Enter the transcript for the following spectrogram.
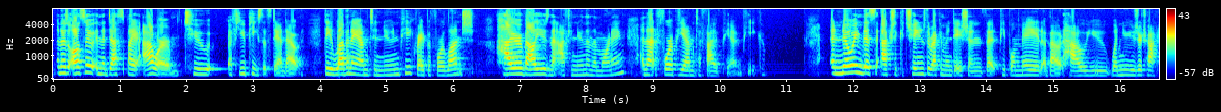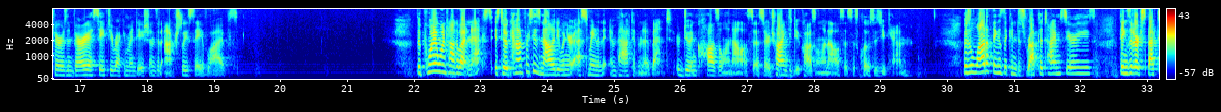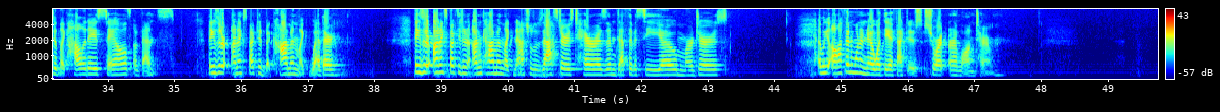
And there's also in the deaths by hour, two, a few peaks that stand out. The 11 a.m. to noon peak right before lunch, higher values in the afternoon than the morning, and that 4 p.m. to 5 p.m. peak. And knowing this actually could change the recommendations that people made about how you, when you use your tractors and various safety recommendations and actually save lives. The point I want to talk about next is to account for seasonality when you're estimating the impact of an event or doing causal analysis or trying to do causal analysis as close as you can. There's a lot of things that can disrupt a time series, things that are expected like holidays, sales, events, things that are unexpected but common like weather, things that are unexpected and uncommon like natural disasters, terrorism, death of a CEO, mergers. And we often want to know what the effect is, short or long term.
